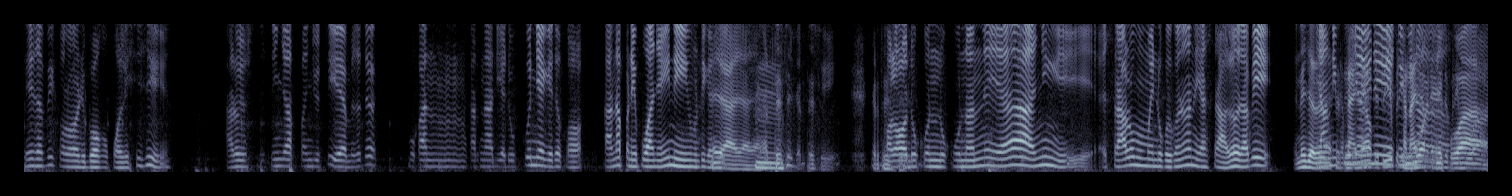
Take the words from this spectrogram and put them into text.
Ini tapi kalau dibawa ke polisi sih harus ditinjak lanjuti ya. Maksudnya bukan karena dia dukun ya gitu kok karena penipuannya ini ngerti gak sih? iya iya iya Hmm. ngerti sih ngerti sih ngerti Kalau sih. dukun-dukunannya ya anjing selalu mau main dukun-dukunan ya selalu tapi ini jatuhnya yang nipunya kenanya ini kenanya kriminal. penipuan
